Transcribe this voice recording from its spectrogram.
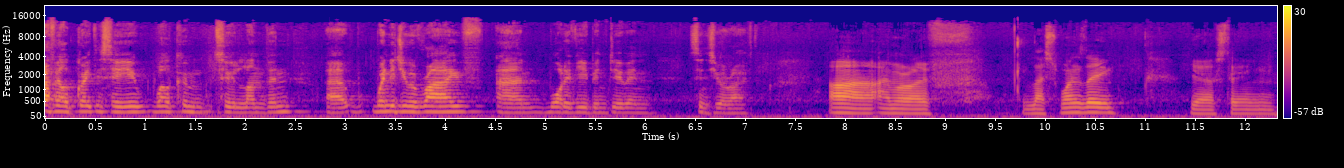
Rafael, great to see you. Welcome to London. Uh, when did you arrive, and what have you been doing since you arrived? Uh, I'm arrived last Wednesday. Yeah, staying,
